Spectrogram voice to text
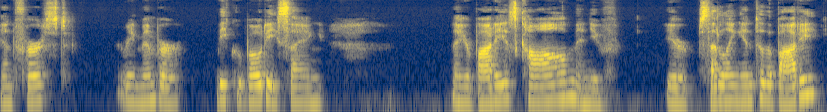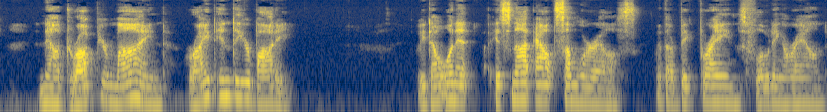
And first, remember Bhikkhu Bodhi saying, now your body is calm and you've, you're settling into the body. Now drop your mind right into your body. We don't want it, it's not out somewhere else with our big brains floating around.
